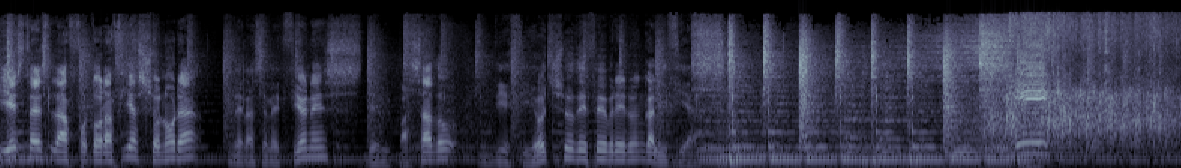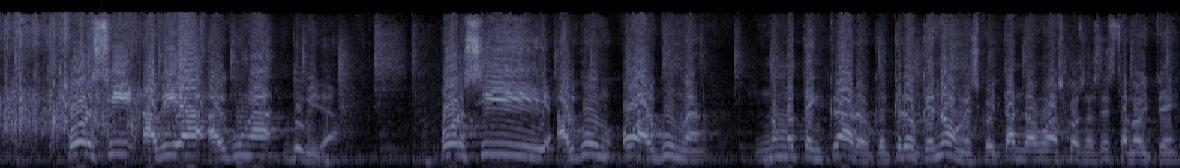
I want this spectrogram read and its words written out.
Y esta es la fotografía sonora de las elecciones del pasado 18 de febrero en Galicia. E por si había algunha dúbida, por si algún ou algunha non o ten claro, que creo que non, escoitando algunhas cosas desta noite,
